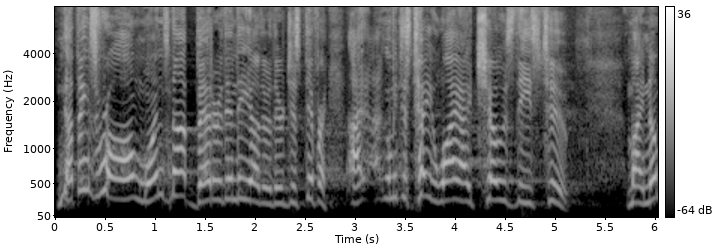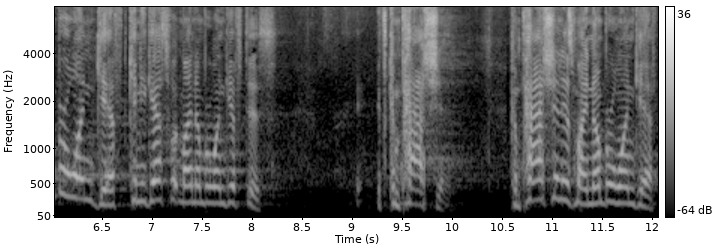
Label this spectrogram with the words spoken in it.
Nothing's wrong. One's not better than the other. They're just different. I, let me just tell you why I chose these two. My number one gift, can you guess what my number one gift is? It's compassion. Compassion is my number one gift.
